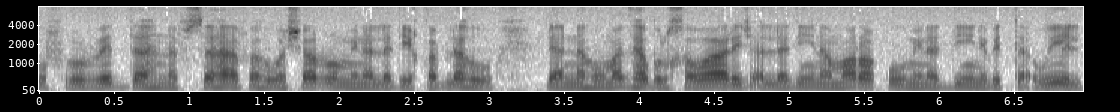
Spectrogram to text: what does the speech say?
كفر الردة نفسها فهو شر من الذي قبله لأنه مذهب الخوارج الذين مرقوا من الدين بالتأويل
